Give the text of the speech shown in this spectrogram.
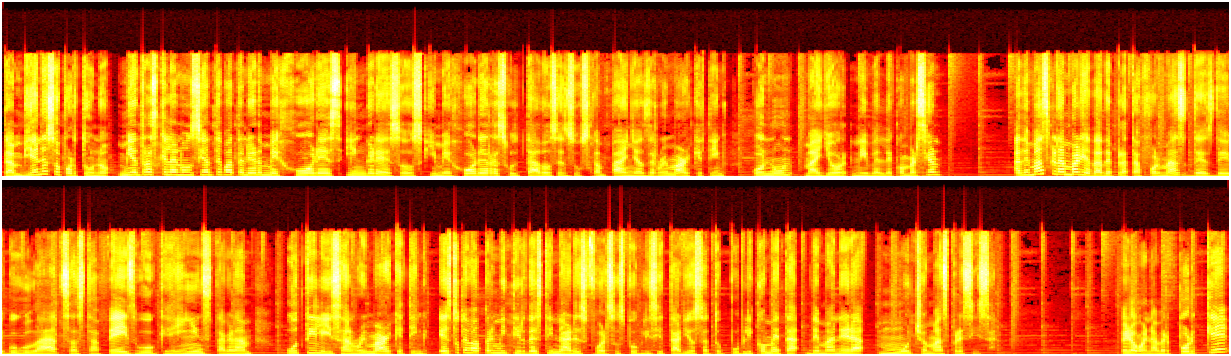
también es oportuno, mientras que el anunciante va a tener mejores ingresos y mejores resultados en sus campañas de remarketing con un mayor nivel de conversión. Además, gran variedad de plataformas, desde Google Ads hasta Facebook e Instagram, utilizan remarketing. Esto te va a permitir destinar esfuerzos publicitarios a tu público meta de manera mucho más precisa. Pero bueno, a ver, ¿por qué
